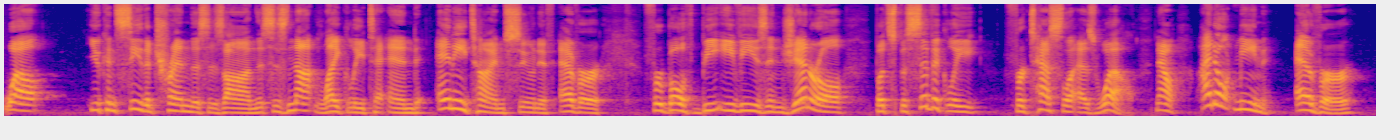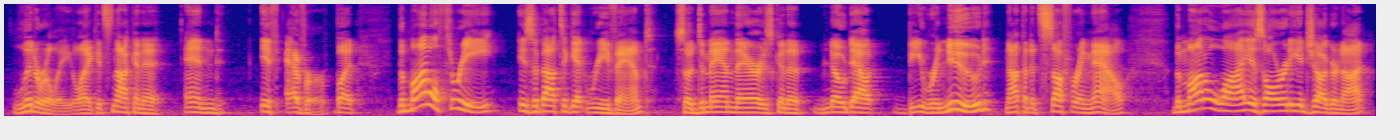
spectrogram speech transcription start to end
Well, you can see the trend this is on. This is not likely to end anytime soon, if ever, for both BEVs in general, but specifically for Tesla as well. Now, I don't mean ever literally. Like it's not going to end if ever. But the Model 3 is about to get revamped. So demand there is going to no doubt be renewed. Not that it's suffering now. The Model Y is already a juggernaut.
